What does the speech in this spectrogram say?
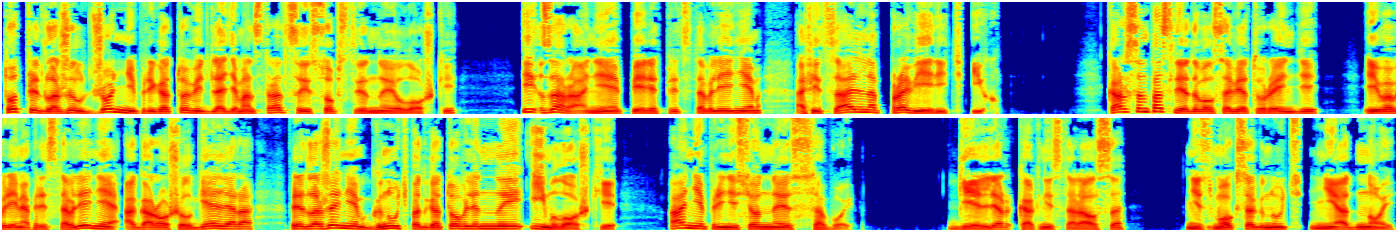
Тот предложил Джонни приготовить для демонстрации собственные ложки – и заранее, перед представлением, официально проверить их. Карсон последовал совету Рэнди и во время представления огорошил Геллера предложением гнуть подготовленные им ложки, а не принесенные с собой. Геллер, как ни старался, не смог согнуть ни одной.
